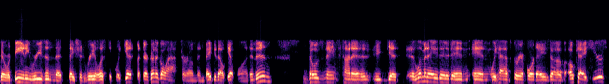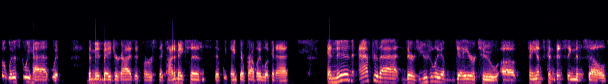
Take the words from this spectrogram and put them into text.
there would be any reason that they should realistically get, but they're to go after them, and maybe they'll get one. And then those names kind of get eliminated, and and we have three or four days of okay, here's the list we had with the mid-major guys at first that kind of makes sense that we think they're probably looking at and then after that, there's usually a day or two of fans convincing themselves,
